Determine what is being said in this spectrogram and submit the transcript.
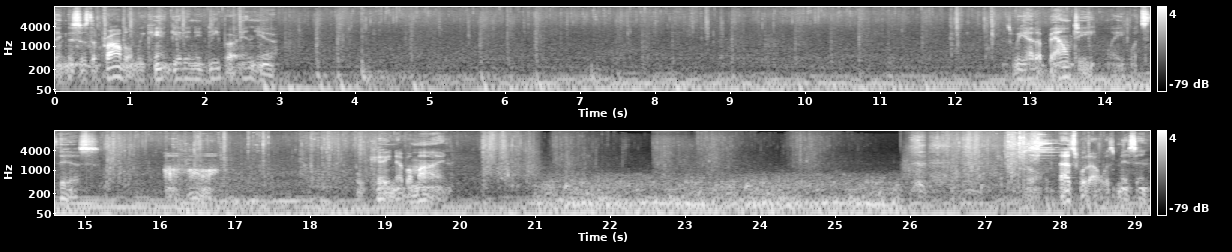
Think this is the problem. We can't get any deeper in here. We had a bounty. Wait, what's this? Aha. Okay, never mind. That's what I was missing.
